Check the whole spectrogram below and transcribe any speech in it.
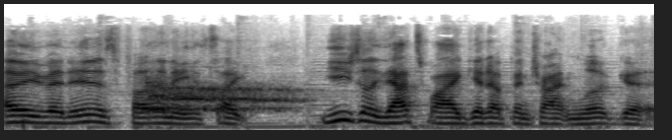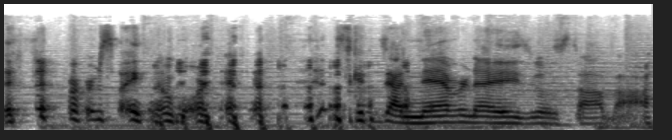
I mean, but it is funny. It's like usually that's why I get up and try and look good first thing in the morning. it's because I never know who's going to stop by.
